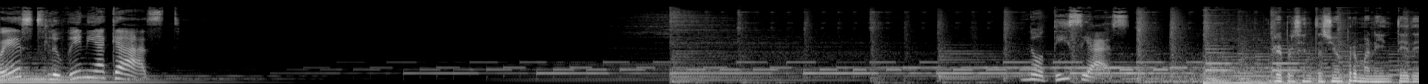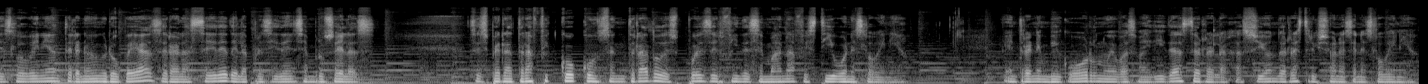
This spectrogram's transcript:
es Slovenia Cast. Noticias. Representación permanente de Eslovenia ante la Unión Europea será la sede de la presidencia en Bruselas. Se espera tráfico concentrado después del fin de semana festivo en Eslovenia. Entran en vigor nuevas medidas de relajación de restricciones en Eslovenia.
